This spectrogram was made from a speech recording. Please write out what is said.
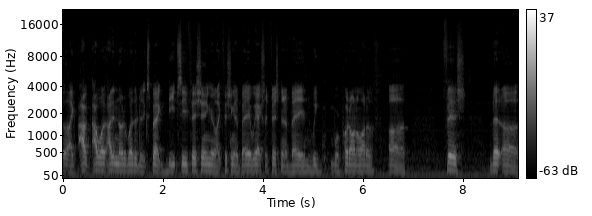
like I, I, I didn't know whether to expect deep sea fishing or like fishing in a bay. We actually fished in a bay and we were put on a lot of uh, fish that uh,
